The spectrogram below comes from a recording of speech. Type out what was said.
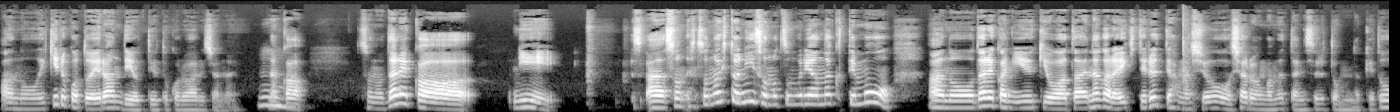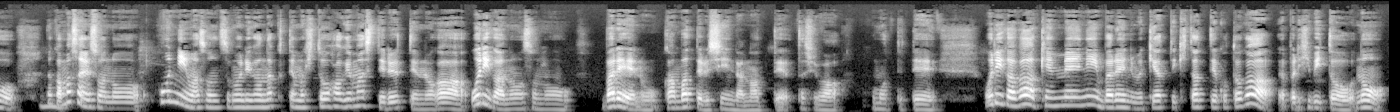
あの、生きることを選んでよっていうところあるじゃない。なんか、その誰かに、あそその人にそのつもりはなくても、あの、誰かに勇気を与えながら生きてるって話をシャロンがムッタにすると思うんだけど、なんかまさにその、本人はそのつもりがなくても人を励ましてるっていうのが、オリガのその、バレエの頑張ってるシーンだなって私は思ってて、オリガが懸命にバレエに向き合ってきたっていうことが、やっぱり日々との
